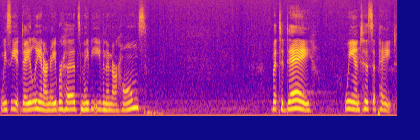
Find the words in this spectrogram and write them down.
we see it daily in our neighborhoods, maybe even in our homes. But today, we anticipate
